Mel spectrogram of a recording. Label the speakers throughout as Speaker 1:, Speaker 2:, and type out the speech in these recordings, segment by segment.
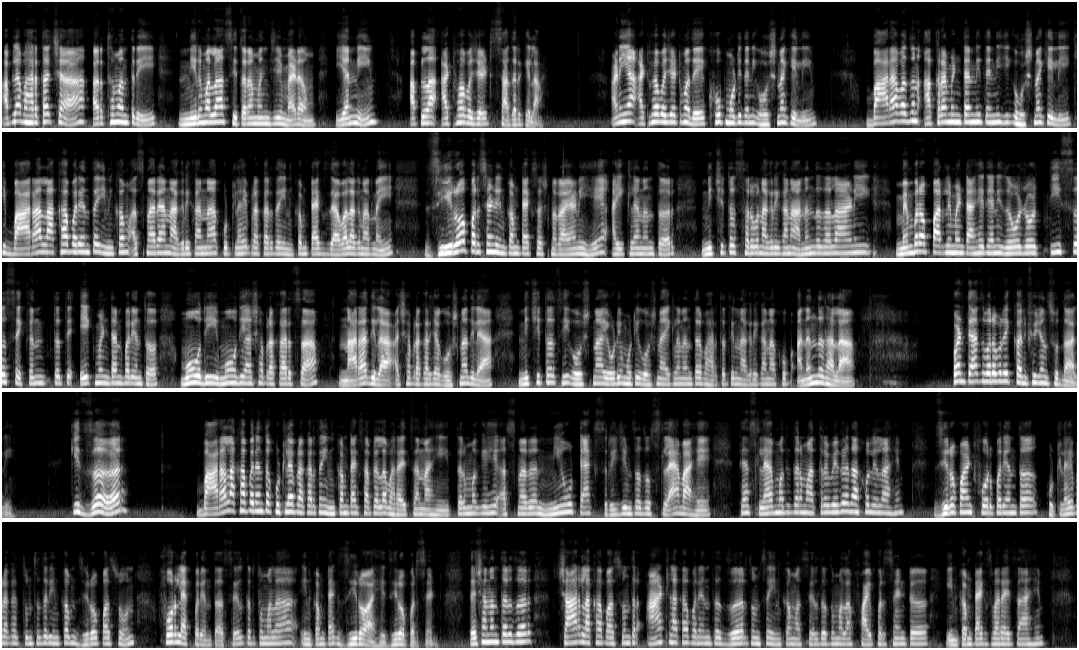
Speaker 1: आपल्या भारताच्या अर्थमंत्री निर्मला सीतारामनजी मॅडम यांनी आपला आठवा बजेट सादर केला. आणि या आठव्या बजेटमध्ये खूप मोठी त्यांनी घोषणा केली. बारा वाजून अकरा मिनिटांनी त्यांनी जी घोषणा केली की बारा लाखापर्यंत इन्कम असणाऱ्या नागरिकांना कुठल्याही प्रकारचा इन्कम टॅक्स द्यावा लागणार नाही झिरो पर्सेंट इन्कम टॅक्स असणार आहे. आणि हे ऐकल्यानंतर निश्चितच सर्व नागरिकांना आनंद झाला आणि मेंबर ऑफ पार्लिमेंट आहेत यांनी जवळजवळ तीस सेकंद ते एक मिनिटांपर्यंत मोदी मोदी अशा प्रकारचा नारा दिला अशा प्रकारच्या घोषणा दिल्या. निश्चितच ही घोषणा एवढी मोठी घोषणा ऐकल्यानंतर भारतातील नागरिकांना खूप आनंद झाला. पण त्याचबरोबर एक कन्फ्युजन सुद्धा आली की जर बारा लाखापर्यंत कुठल्याही प्रकारचा इन्कम टॅक्स आपल्याला भरायचा नाही. तर मग हे असणारं न्यू टॅक्स रिजिमचा जो स्लॅब आहे त्या स्लॅबमध्ये तर मात्र वेगळं दाखवलेलं आहे. झिरो पॉईंट फोरपर्यंत कुठल्याही प्रकार तुमचं जर इन्कम झिरोपासून फोर लॅकपर्यंत असेल तर तुम्हाला इन्कम टॅक्स झिरो आहे झिरो पर्सेंट त्याच्यानंतर जर चार लाखापासून तर आठ लाखापर्यंत जर तुमचं इन्कम असेल तर तुम्हाला फाय पर्सेंट इन्कम टॅक्स भरायचा आहे.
